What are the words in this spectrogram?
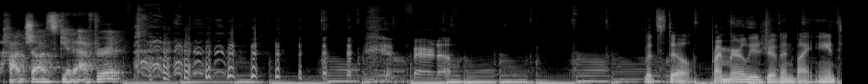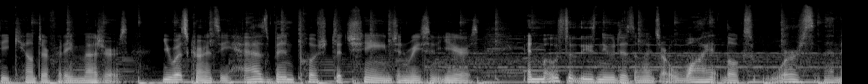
hotshots get after it. Fair enough. But still, primarily driven by anti counterfeiting measures, US currency has been pushed to change in recent years, and most of these new designs are why it looks worse than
